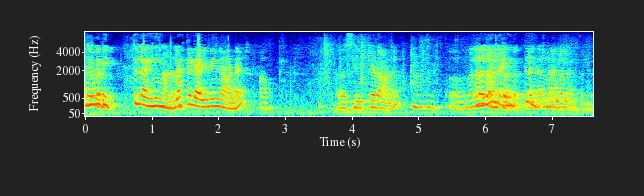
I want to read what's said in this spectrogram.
ഇതിന്റെ വിത്ത് ലൈനിങ് ആണല്ലേ വിത്ത് ലൈനിങ് ആണ്. സ്ലീറ്റഡ് ആണ്. നല്ല ലെങ്ത് ഉണ്ട്. നല്ല ലെങ്ത് ഉണ്ട്.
